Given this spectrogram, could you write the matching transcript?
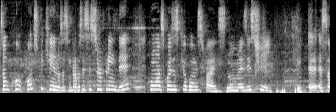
São co- contos pequenos, assim, pra você se surpreender com as coisas que o Holmes faz. Não, não existe é, essa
